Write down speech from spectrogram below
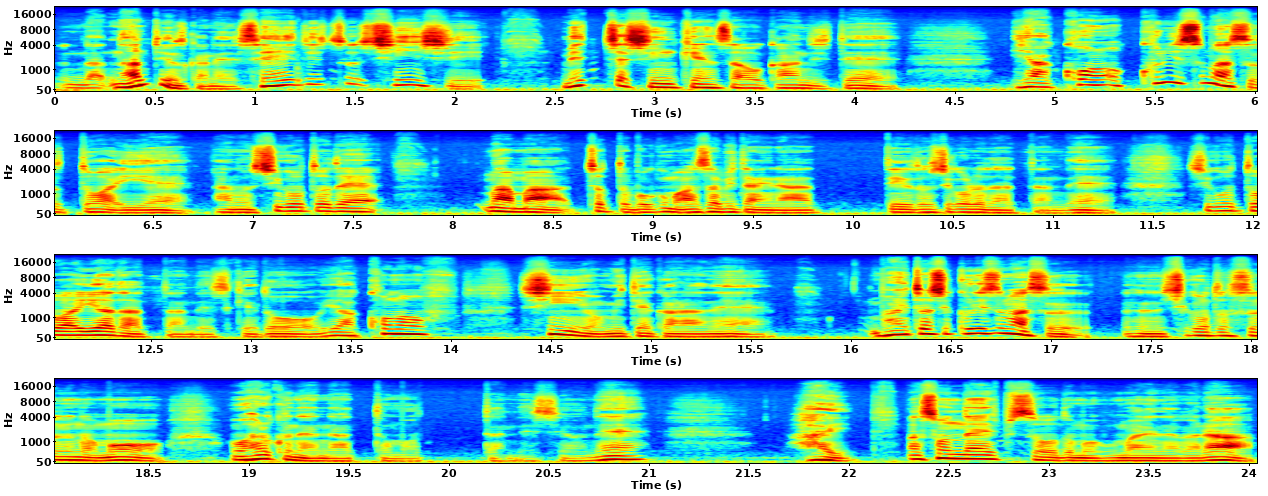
何て言うんですかね誠実紳士めっちゃ真剣さを感じていやこのクリスマスとはいえあの仕事でまあまあちょっと僕も遊びたいなっていう年頃だったんで仕事は嫌だったんですけどいやこのシーンを見てからね毎年クリスマス、うん、仕事するのも悪くないなって思ったんですよね。はい、まあ、そんなエピソードも踏まえながら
